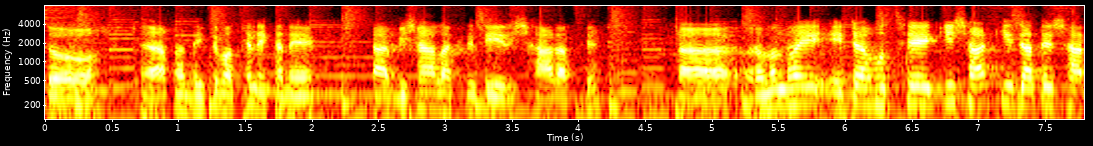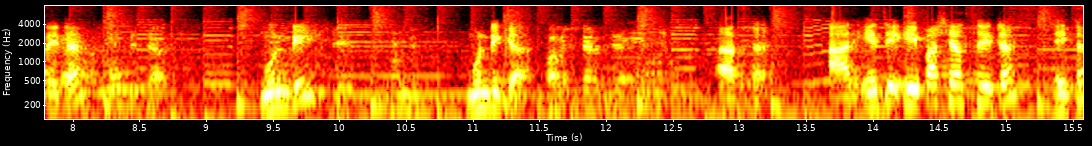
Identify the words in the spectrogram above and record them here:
তো আপনারা দেখতে পাচ্ছেন এখানে বিশাল আকৃতির সার আছে। আহ, রমন ভাই এটা হচ্ছে কি সার? কি জাতের সার এটা? মন্ডি। মুন্ডি। মুন্ডিকা? আচ্ছা। আর এই যে এই পাশে আছে এটা? এইটা।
